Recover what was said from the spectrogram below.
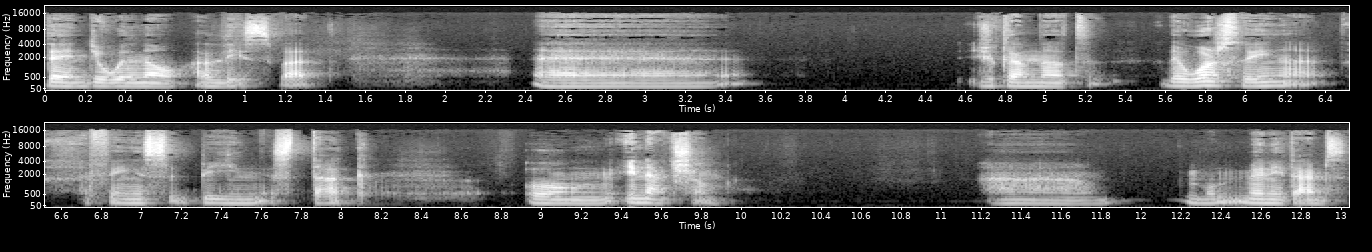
then you will know at least but uh, you cannot the worst thing i think is being stuck on inaction um, many times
